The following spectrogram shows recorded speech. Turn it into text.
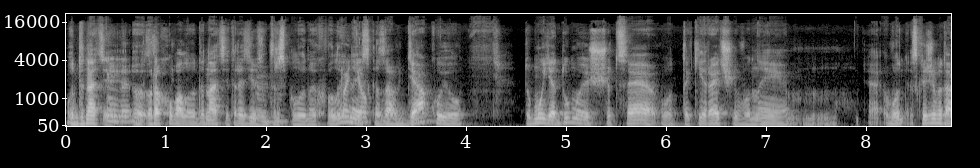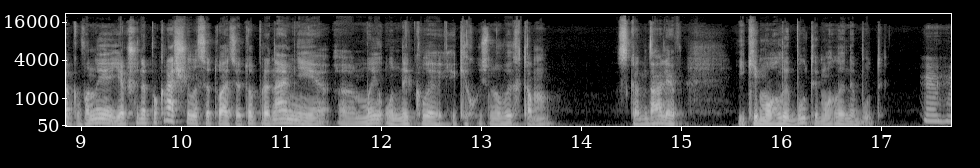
11, Одинадцять. рахували 11 разів за Мгм. 3,5 хвилини і сказав дякую. Тому я думаю, що це от такі речі, вони, е, скажімо так, вони, якщо не покращили ситуацію, то принаймні е, ми уникли якихось нових там скандалів, які могли бути, могли не бути. Угу.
